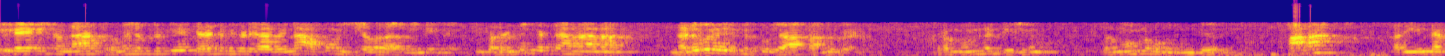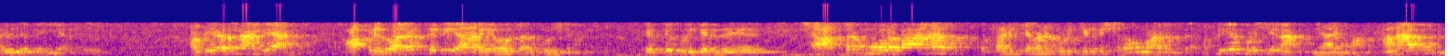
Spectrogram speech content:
இல்லைன்னு சொன்னால் பிரம்மசப்தத்தையே கேட்டது கிடையாதுன்னா அப்பவும் இச்சை வராதுங்க இப்போ ரெண்டும் கட்டான நடுவில் இருக்கக்கூடிய ஆசாமி வேணும். பிரம்மம்னு தெரியும் பிரம்மம்னு ஒன்று உண்டு. ஆனால் அது என்னதுன்னு தெரியாது. அப்படி வரலாம் இல்லையா? அப்படி வரத்துக்கு யாரையோ ஒருத்தர் குடிக்கணும் எப்படி குடிக்கிறது? சாஸ்திரம் மூலமாக படித்தவனை குடிக்கிறது சிரமமா இருந்தது அப்படியே குடிக்கலாம் நியாயமா. ஆனாலும்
